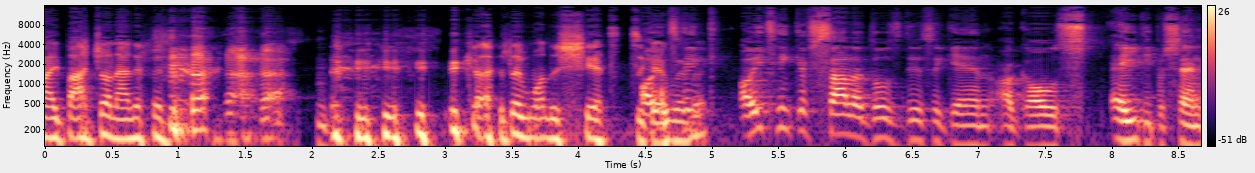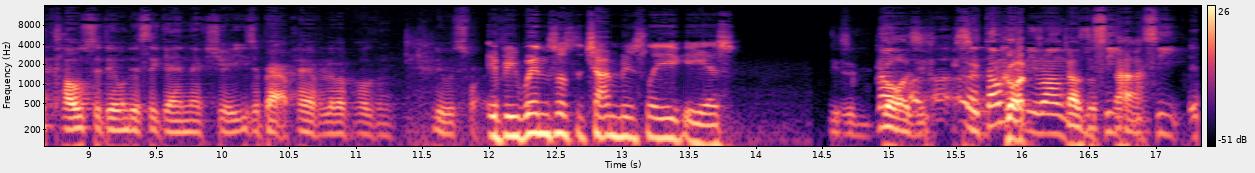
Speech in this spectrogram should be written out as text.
my badge on anything. I don't want the shit to I go with think it. I think if Salah does this again or goes eighty percent close to doing this again next year, he's a better player for Liverpool than Luis Suarez. If he wins us the Champions League, he is. He's a No, god. uh, He's uh, a don't god get me wrong. because You see, you see it,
